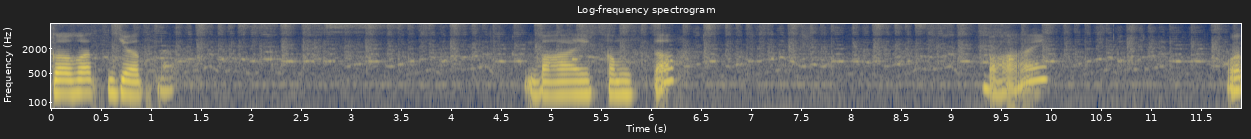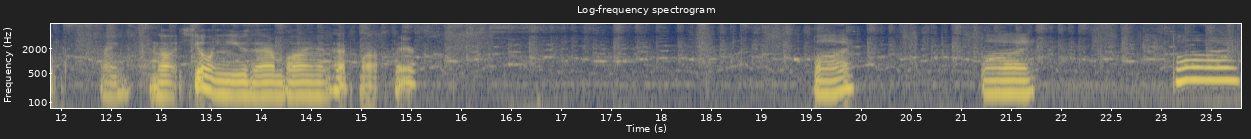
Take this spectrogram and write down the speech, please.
Go let's just buy some stuff buy. Whoops, I'm not showing you that I'm buying a heck lot there. Buy. Buy. Buy.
